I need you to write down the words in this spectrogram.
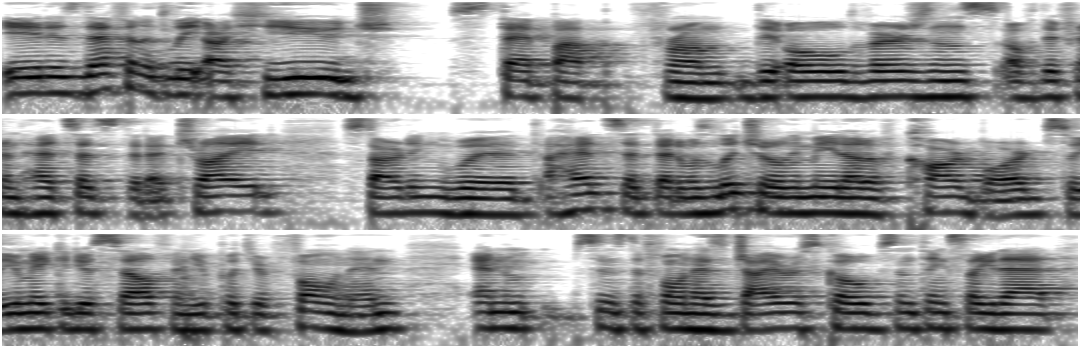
It is definitely a huge step up from the old versions of different headsets that I tried, starting with a headset that was literally made out of cardboard. So you make it yourself and you put your phone in and since the phone has gyroscopes and things like that,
